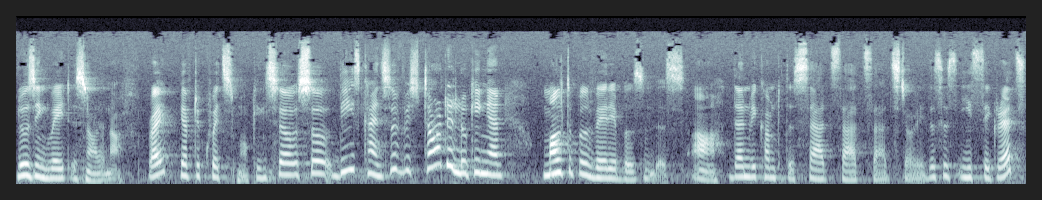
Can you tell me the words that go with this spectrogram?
Losing weight is not enough, right? You have to quit smoking. So, so these kinds. So we started looking at multiple variables in this. Ah, then we come to the sad, sad, sad story. This is e-cigarettes.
